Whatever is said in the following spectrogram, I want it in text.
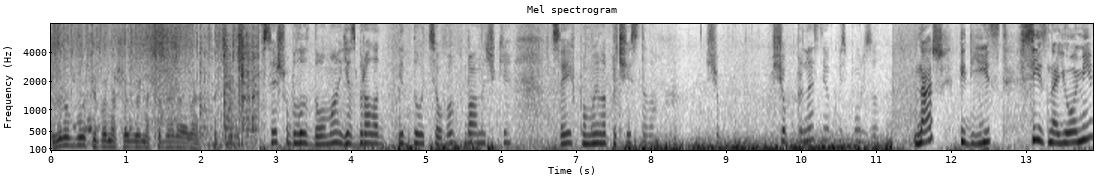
з роботи понасоби- насобирала. Все, що було вдома, я збирала і до цього баночки. Все їх помила, почистила, щоб, щоб принести якусь пользу. наш під'їзд, всі знайомі,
